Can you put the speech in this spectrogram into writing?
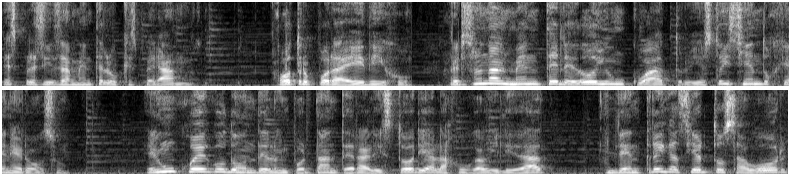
es precisamente lo que esperamos. Otro por ahí dijo, personalmente le doy un 4 y estoy siendo generoso. En un juego donde lo importante era la historia, la jugabilidad, le entrega cierto sabor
